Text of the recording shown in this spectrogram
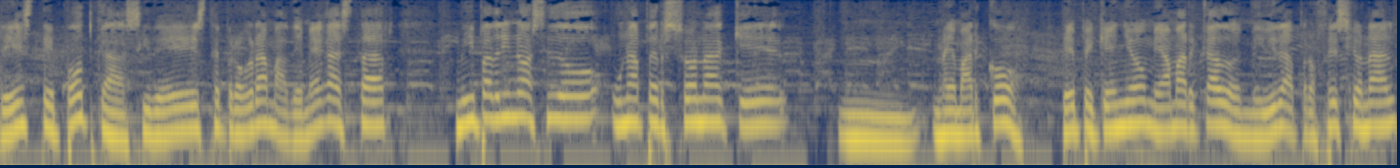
este podcast y de este programa de Megastar, mi padrino ha sido una persona que mm, me marcó de pequeño, me ha marcado en mi vida profesional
